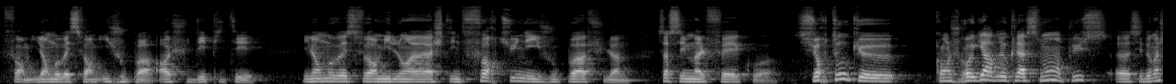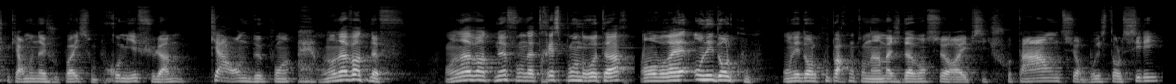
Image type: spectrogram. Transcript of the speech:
Forme, il est en mauvaise forme, il joue pas. Oh, je suis dépité. Il est en mauvaise forme, ils l'ont acheté une fortune et il joue pas, Fulham. Ça, c'est mal fait, quoi. Surtout que quand je regarde le classement, en plus, euh, c'est dommage que Carmona joue pas. Ils sont premiers, Fulham, 42 points. On en a 29. On en a 29, on a 13 points de retard. En vrai, on est dans le coup. On est dans le coup, par contre, on a un match d'avance sur Ipswich Town, sur Bristol City,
